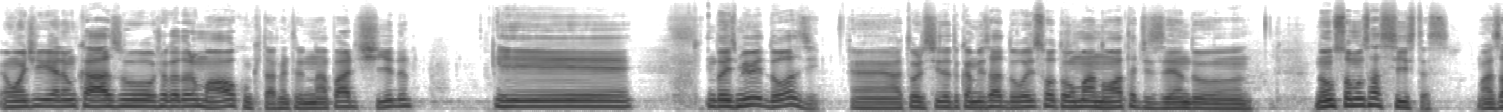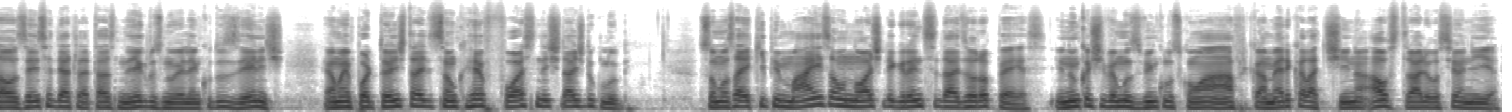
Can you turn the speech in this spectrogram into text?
onde era um caso o jogador Malcolm, que estava entrando na partida, e em 2012, eh, a torcida do Camisa 12 soltou uma nota dizendo: Não somos racistas, mas a ausência de atletas negros no elenco do Zenit é uma importante tradição que reforça a identidade do clube. Somos a equipe mais ao norte de grandes cidades europeias e nunca tivemos vínculos com a África, América Latina, Austrália ou Oceania.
